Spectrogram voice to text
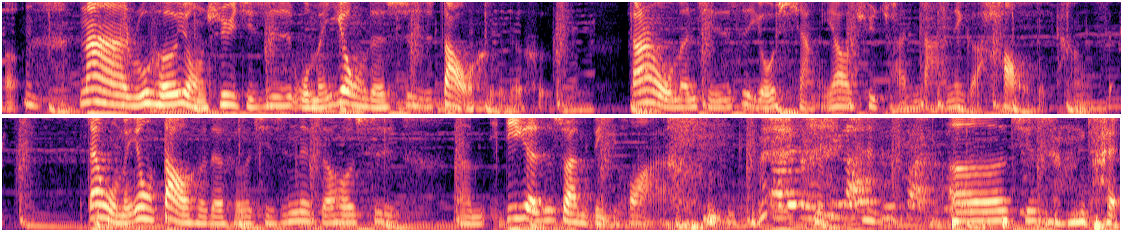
呃，嗯、那如何永续，其实我们用的是道和的和。当然，我们其实是有想要去传达那个 How 的 concept，但我们用道和的和，其实那时候是。嗯，第一个是算笔画，请老师算。嗯，其实 对，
